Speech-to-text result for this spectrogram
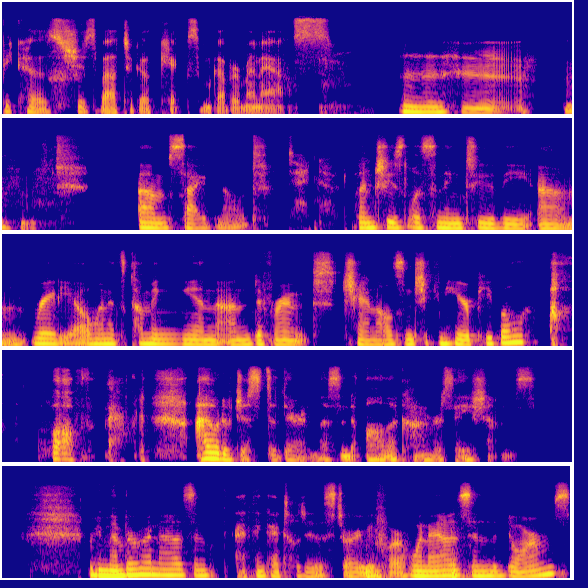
because she's about to go kick some government ass. Mhm. Mhm. Um, side note, Side note. when she's listening to the um, radio when it's coming in on different channels and she can hear people, love that. I would have just stood there and listened to all the conversations. Remember when I was in, I think I told you the story before, when I was in the dorms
